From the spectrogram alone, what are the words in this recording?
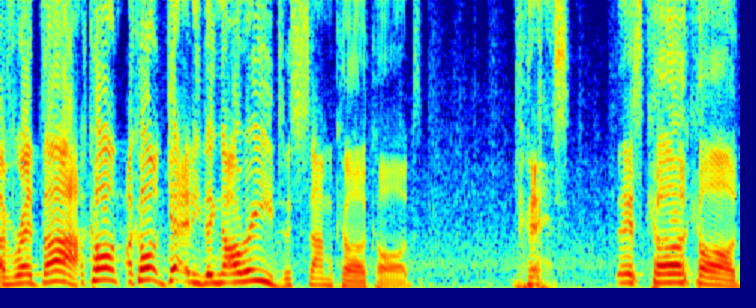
I've read that. I can't, I can't get anything that I read. This Sam Kerr card. This, this Kerr card.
